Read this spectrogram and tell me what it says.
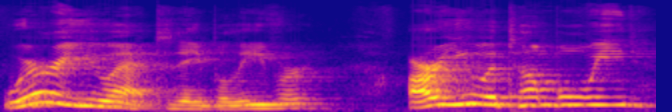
Where are you at today, believer? Are you a tumbleweed?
